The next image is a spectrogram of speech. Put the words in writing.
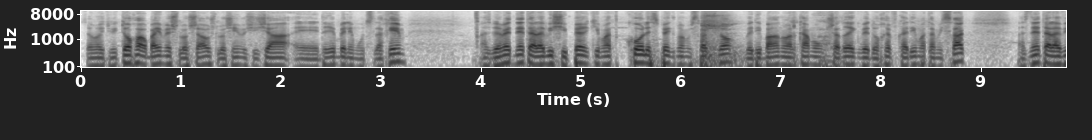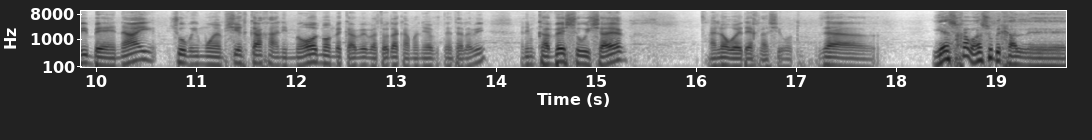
זאת אומרת, מתוך 43 או 36 אה, דריבלים מוצלחים, אז באמת נטע לביא שיפר כמעט כל אספקט במשחק שלו, ודיברנו על כמה הוא משדרג ודוחף קדימה את המשחק. אז נטע לביא בעיניי, שוב, אם הוא ימשיך ככה, אני מאוד מאוד מקווה, ואתה יודע כמה אני אוהב את נטע לביא, אני מקווה שהוא יישאר, אני לא רואה דרך להשאיר אותו. זה ה... יש לך משהו בכלל, אה,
